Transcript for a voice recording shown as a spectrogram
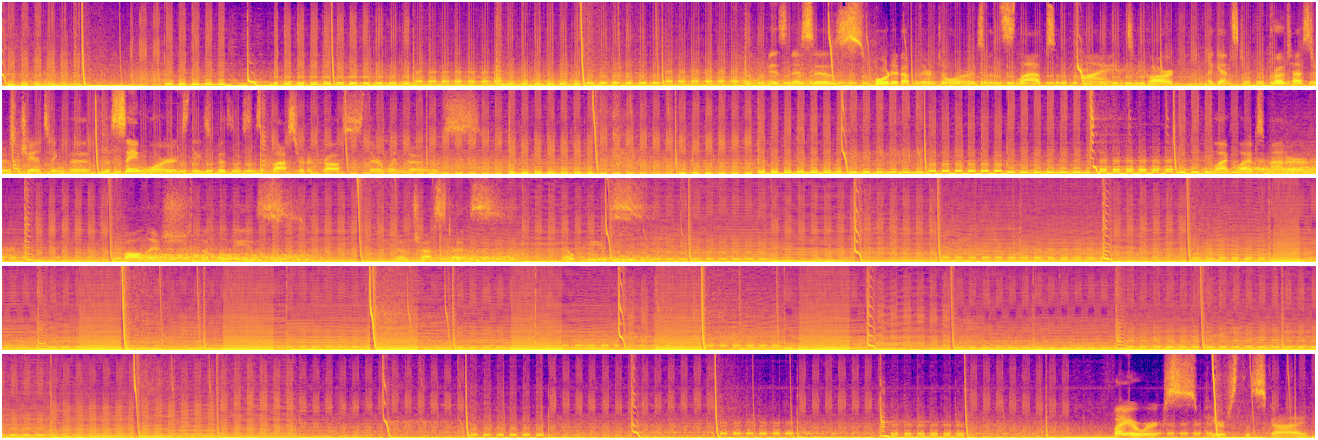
Thank Businesses boarded up their doors with slabs of pine to guard against protesters chanting the, the same words these businesses plastered across their windows. Black Lives Matter. Abolish the police. No justice. No peace. The sky.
